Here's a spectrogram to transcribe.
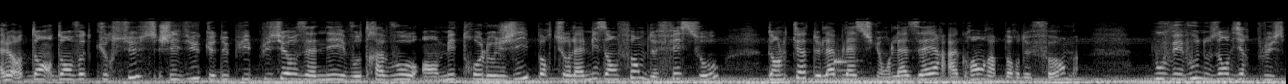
Alors, dans, votre cursus, j'ai vu que depuis plusieurs années, vos travaux en métrologie portent sur la mise en forme de faisceaux dans le cadre de l'ablation laser à grand rapport de forme. Pouvez-vous nous en dire plus?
